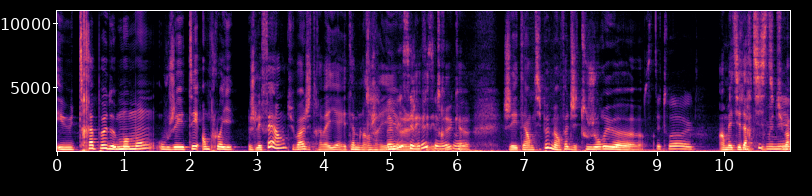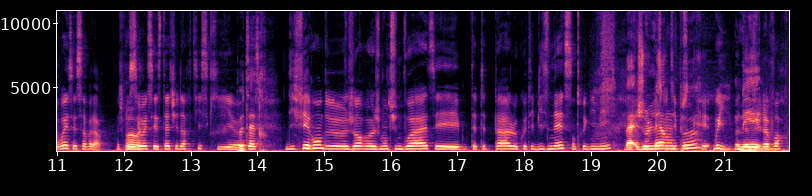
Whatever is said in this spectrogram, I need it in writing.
eu très peu de moments où j'ai été employée. Je l'ai fait, hein, tu vois, j'ai travaillé à Etem Lingerie, bah euh, j'ai fait des trucs, euh, j'ai été un petit peu, mais en fait j'ai toujours eu... Euh, C'était toi un métier d'artiste, tu vois. Ouais, c'est ça, voilà. Je pense que c'est le statut d'artiste qui est peut-être différent de genre je monte une boîte et peut-être pas le côté business entre guillemets. Bah, je l'ai un peu. Oui, bah, mais tu l'avoir,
